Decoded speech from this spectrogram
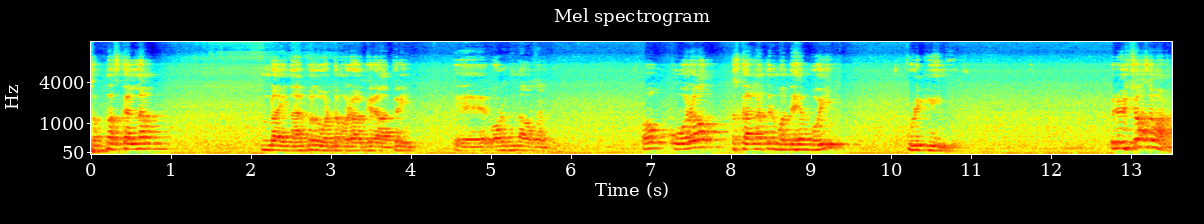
സ്വപ്നസ്കലനം ഉണ്ടായി നാൽപ്പത് വട്ടം ഒരാൾക്ക് രാത്രി ഉറങ്ങുന്ന അവസരത്തിൽ. അപ്പോൾ ഓരോ സ്കലനത്തിനും അദ്ദേഹം പോയി കുളിക്കുകയും ചെയ്തു. ഒരു വിശ്വാസമാണ്.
